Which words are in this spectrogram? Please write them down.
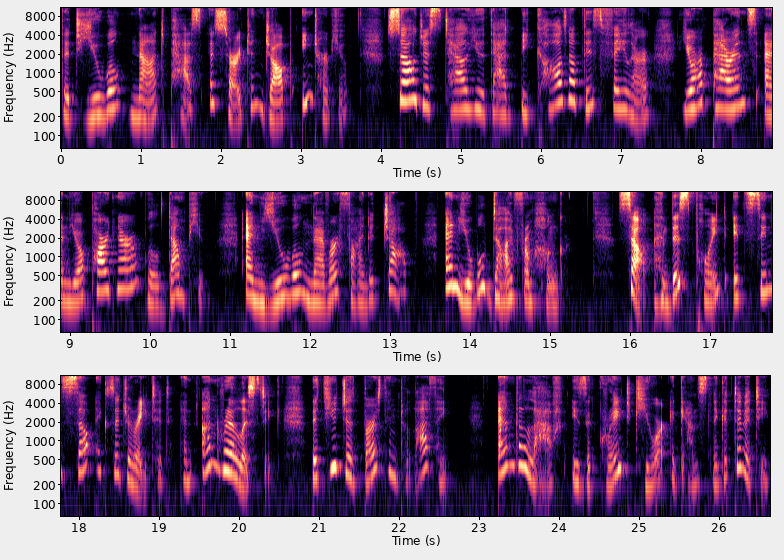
that you will not pass a certain job interview. So just tell you that because of this failure, your parents and your partner will dump you, and you will never find a job, and you will die from hunger. So, at this point, it seems so exaggerated and unrealistic that you just burst into laughing. And the laugh is a great cure against negativity.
